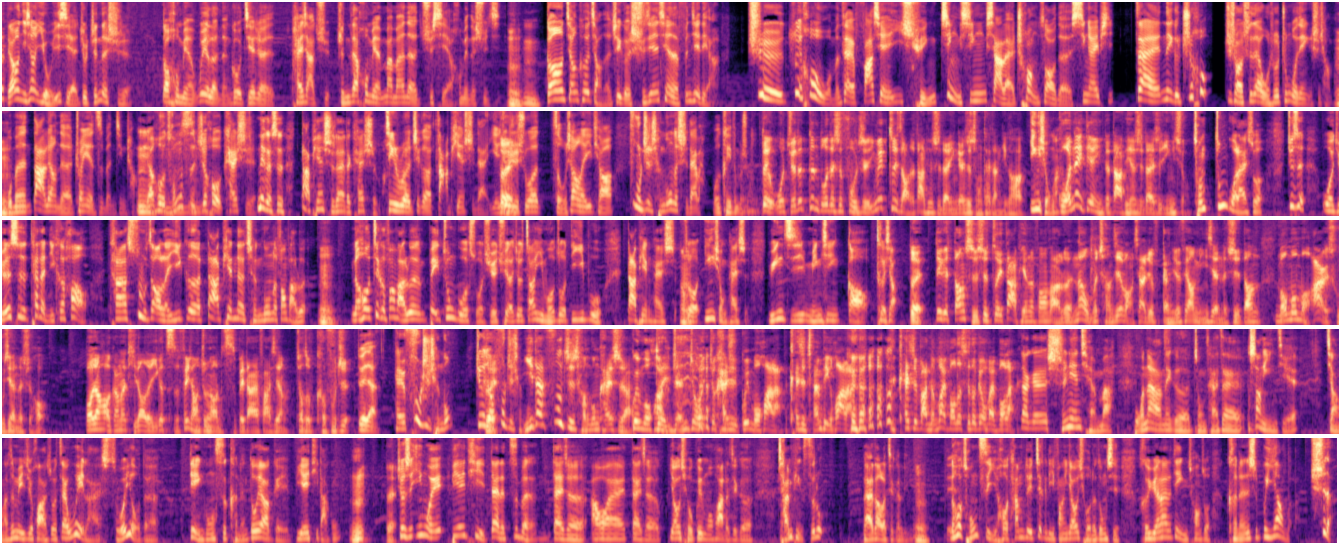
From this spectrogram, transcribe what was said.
然后你像有一些就真的是到后面为了能够接着拍下去，只能在后面慢慢的去写后面的续集。嗯，嗯，刚刚江科讲的这个时间线的分界点啊，是最后我们在发现一群静心下来创造的新 IP，在那个之后。至少是在我说中国电影市场吧，嗯我们大量的专业资本进场，嗯然后从此之后开始那个是大片时代的开始嘛。进入了这个大片时代，也就是说走上了一条复制成功的时代吧，我可以这么说。对，我觉得更多的是复制，因为最早的大片时代应该是从泰坦尼克号。英雄啊，国内电影的大片时代是英雄，从中国来说，就是我觉得是泰坦尼克号，它塑造了一个大片的成功的方法论。嗯，然后这个方法论被中国所学去了，就是张艺谋做第一部大片开始，嗯做英雄开始，云集明星搞特效。对，这个当时是最大片的方法论。那我们承接往下，就感觉非常明显的是，当某某某二出现的时候，包账号刚才提到的一个词，非常重要的词被大家发现了，叫做可复制。对的，开始复制成功，这个叫复制成功。一旦复制成功开始啊，规模化对人就就开始规模化了，开始产品化了，开始把能外包的事都给我外包了。大概十年前吧，博纳那个总裁在上影节讲了这么一句话，说在未来所有的电影公司可能都要给 BAT 打工，嗯，对，就是因为 BAT 带着资本、带着 ROI、带着要求规模化的这个产品思路来到了这个领域。嗯，然后从此以后，他们对这个地方要求的东西和原来的电影创作可能是不一样的了。是的，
